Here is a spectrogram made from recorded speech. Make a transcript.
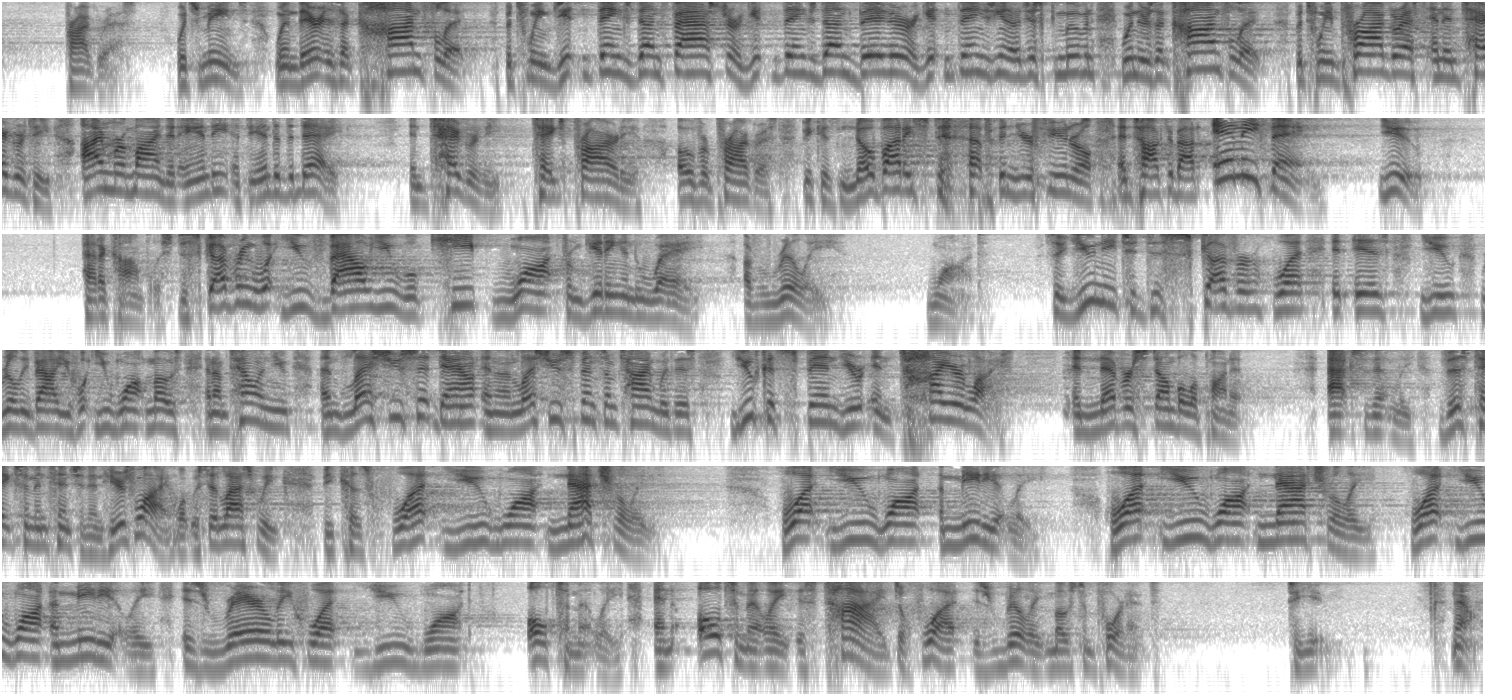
progress, which means when there is a conflict between getting things done faster or getting things done bigger or getting things, you know, just moving, when there's a conflict between progress and integrity, I'm reminded, Andy, at the end of the day, integrity takes priority over progress because nobody stood up in your funeral and talked about anything you had accomplished. Discovering what you value will keep want from getting in the way of really want. So you need to discover what it is you really value, what you want most. And I'm telling you, unless you sit down and unless you spend some time with this, you could spend your entire life and never stumble upon it accidentally. This takes some intention. And here's why what we said last week because what you want naturally, what you want immediately, what you want naturally, what you want immediately is rarely what you want ultimately, and ultimately is tied to what is really most important to you. Now,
